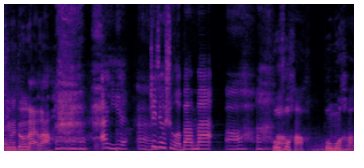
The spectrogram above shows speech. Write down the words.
你们都来了。阿姨，这就是我爸妈啊。伯父好，伯母好。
